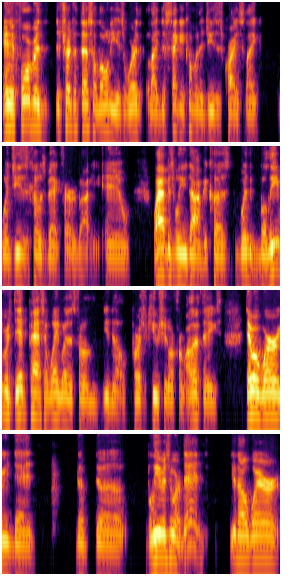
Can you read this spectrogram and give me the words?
and informing the Church of Thessalonians where like the second coming of Jesus Christ, like when Jesus comes back for everybody, and what happens when you die. Because when believers did pass away, whether it's from you know persecution or from other things, they were worried that the the believers who are dead, you know, were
